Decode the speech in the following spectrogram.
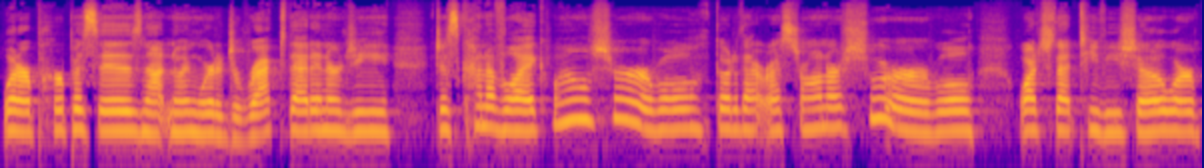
what our purpose is, not knowing where to direct that energy, just kind of like, well, sure, we'll go to that restaurant, or sure, we'll watch that TV show, or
